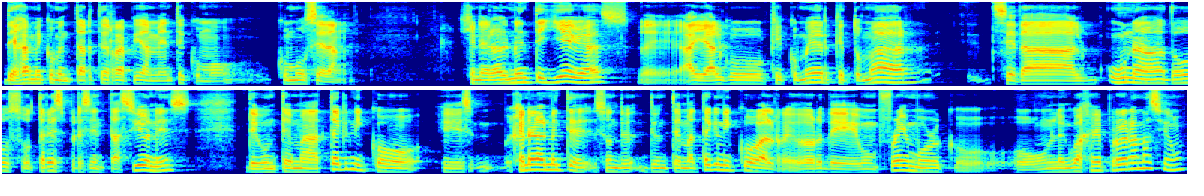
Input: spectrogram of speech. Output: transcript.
déjame comentarte rápidamente cómo, cómo se dan. Generalmente llegas, eh, hay algo que comer, que tomar, se da una, dos o tres presentaciones de un tema técnico, generalmente son de, un tema técnico alrededor de un framework o un lenguaje de programación.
